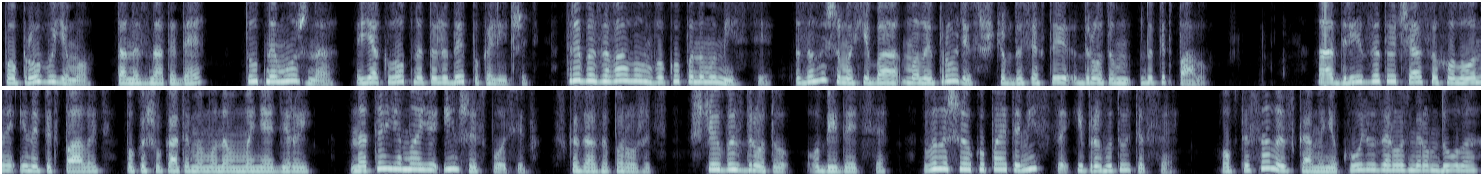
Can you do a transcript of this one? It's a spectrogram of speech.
попробуємо, та не знати де. Тут не можна, як лопне, то людей покалічить. Треба завалом в окопаному місці. Залишимо хіба малий проріз, щоб досягти дротом до підпалу. А дріт за той час охолоне і не підпалить, поки шукатимемо навмання діри. На те я маю інший спосіб, сказав запорожець, що й без дроту обійдеться. Ви лише окупайте місце і приготуйте все. Обтисали з каменю кулю за розміром дула,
